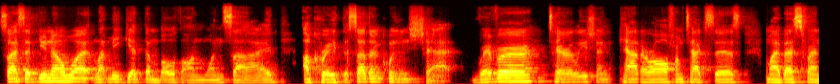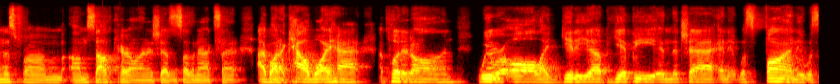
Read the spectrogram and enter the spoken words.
So I said, you know what? Let me get them both on one side. I'll create the Southern Queens chat. River, Terilisha, and Kat are all from Texas. My best friend is from um, South Carolina. She has a Southern accent. I bought a cowboy hat. I put it on. We were all like giddy up, yippee in the chat, and it was fun. It was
